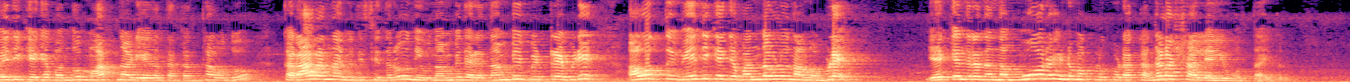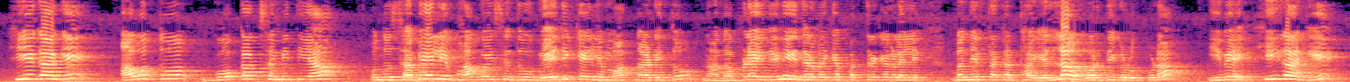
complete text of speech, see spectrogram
ವೇದಿಕೆಗೆ ಬಂದು ಮಾತನಾಡಿ ಅನ್ನತಕ್ಕಂಥ ಒಂದು ಕರಾರನ್ನ ವಿಧಿಸಿದರು. ನೀವು ನಂಬಿದರೆ ನಂಬಿ ಬಿಟ್ರೆ ಬಿಡಿ. ಅವತ್ತು ವೇದಿಕೆಗೆ ಬಂದವಳು ನಾನೊಬ್ಳೆ. ಏಕೆಂದ್ರೆ ನನ್ನ ಮೂವರು ಹೆಣ್ಣು ಮಕ್ಕಳು ಕೂಡ ಕನ್ನಡ ಶಾಲೆಯಲ್ಲಿ ಓದ್ತಾ ಇದ್ರು. ಹೀಗಾಗಿ ಅವತ್ತು ಗೋಕಾಕ್ ಸಮಿತಿಯ ಒಂದು ಸಭೆಯಲ್ಲಿ ಭಾಗವಹಿಸಿದ್ದು, ವೇದಿಕೆಯಲ್ಲಿ ಮಾತನಾಡಿದ್ದು, ನಾನು ನಾನೊಬ್ಬಳೇ ಇದ್ದೀನಿ. ಇದರ ಬಗ್ಗೆ ಪತ್ರಿಕೆಗಳಲ್ಲಿ ಬಂದಿರತಕ್ಕಂತಹ ಎಲ್ಲ ವರದಿಗಳು ಕೂಡ ಇವೆ. ಹೀಗಾಗಿ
